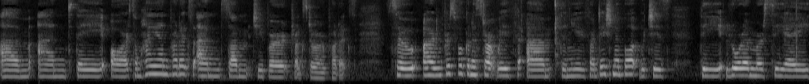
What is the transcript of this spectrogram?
um, and they are some high-end products and some cheaper drugstore products. So I'm first of all going to start with um, the new foundation I bought which is the Laura Mercier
